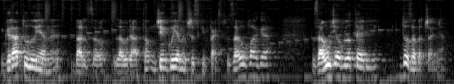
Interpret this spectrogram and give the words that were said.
Gratulujemy bardzo laureatom. Dziękujemy wszystkim Państwu za uwagę, za udział w loterii. Do zobaczenia.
